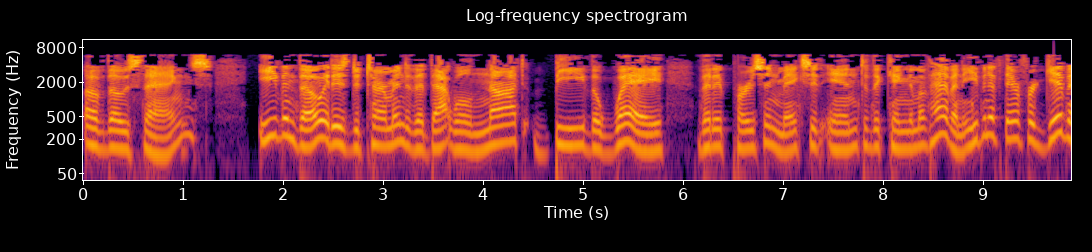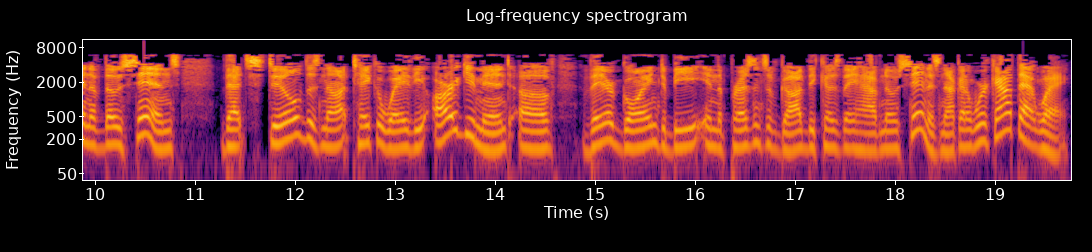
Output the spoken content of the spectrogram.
of those things, even though it is determined that that will not be the way that a person makes it into the kingdom of heaven. Even if they're forgiven of those sins, that still does not take away the argument of they're going to be in the presence of God because they have no sin. It's not going to work out that way.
